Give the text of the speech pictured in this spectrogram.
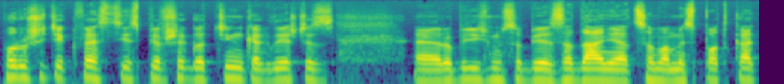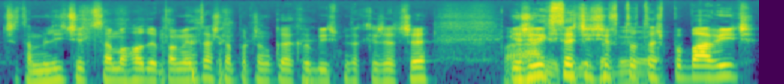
poruszycie kwestię z pierwszego odcinka, gdy jeszcze z, e, robiliśmy sobie zadania, co mamy spotkać, czy tam liczyć samochody, pamiętasz na początku, jak robiliśmy takie rzeczy? Jeżeli Panie, chcecie kiedy się w to było? też pobawić,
